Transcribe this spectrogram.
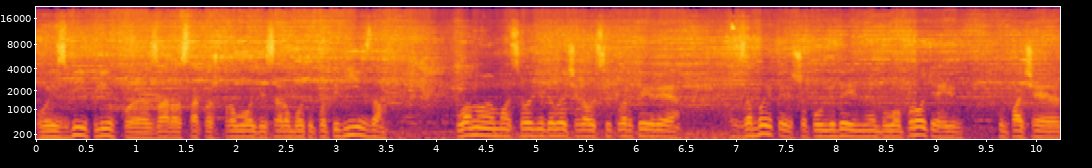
ОСБ, плівкою. Зараз також проводяться роботи по під'їздам. Плануємо сьогодні до вечора всі квартири забити, щоб у людей не було протягів, тим паче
